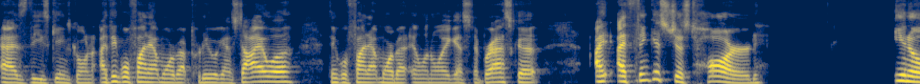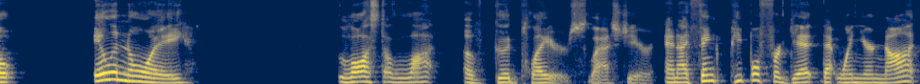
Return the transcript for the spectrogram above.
as these games go on. I think we'll find out more about Purdue against Iowa. Think we'll find out more about Illinois against Nebraska. I, I think it's just hard. You know, Illinois lost a lot of good players last year. And I think people forget that when you're not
